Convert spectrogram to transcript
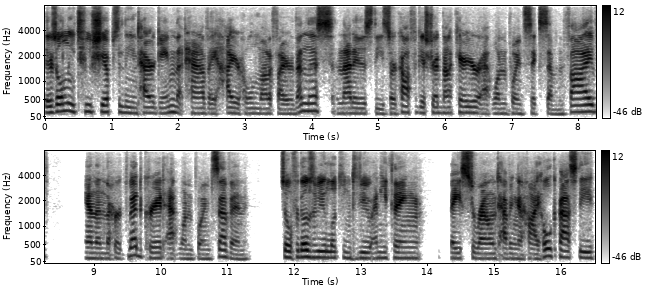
There's only two ships in the entire game that have a higher hull modifier than this, and that is the Sarcophagus Dreadnought Carrier at 1.675, and then the Herc Vedkrid at 1.7. So for those of you looking to do anything based around having a high hull capacity,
